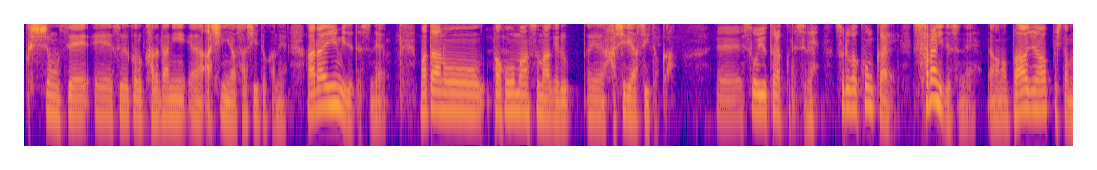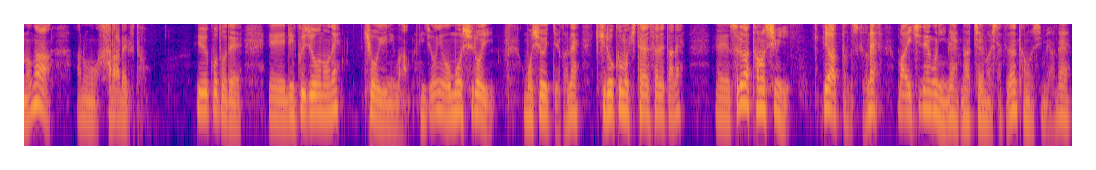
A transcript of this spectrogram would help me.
クッション性、えーそれから体にえー足に優しいとかね。あらゆる意味でですねまたあのーパフォーマンスも上げる、えー走りやすいとか、えーそういうトラックですね。それが今回さらにですねあのバージョンアップしたものがあの貼られると。いうことで、えー陸上のね競技には非常に面白い面白いっていうかね記録も期待されたね、えーそれが楽しみであったんですけどね。まあ1年後に、ね、なっちゃいましたけどね楽しみはね。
